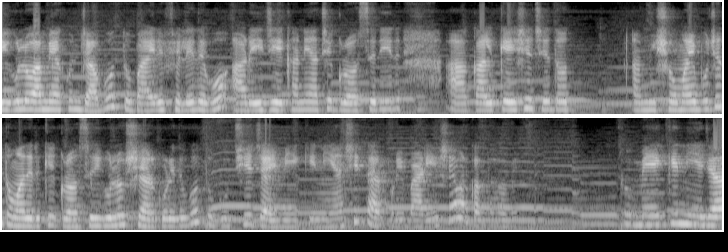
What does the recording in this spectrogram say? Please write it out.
এইগুলো আমি এখন যাব, তো বাইরে ফেলে দেব। আর এই যে এখানে আছে গ্রসারির কালকে এসেছে, তো আমি সময় বুঝে তোমাদেরকে গ্রসারিগুলো শেয়ার করে দেবো। তো গুছিয়ে যাই, মেয়েকে নিয়ে আসি, তারপরে বাড়ি এসে আবার কথা হবে। তো মেয়েকে নিয়ে যা,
